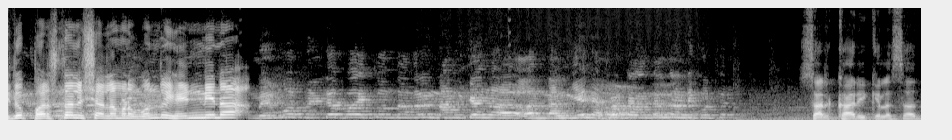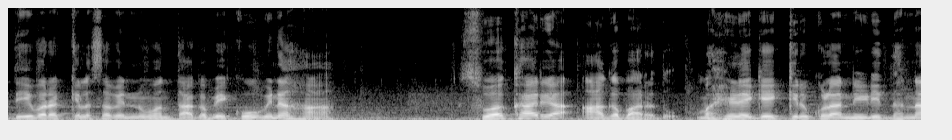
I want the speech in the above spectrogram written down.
ಇದು ಪರ್ಸನಲ್ ವಿಷಯ ಅಲ್ಲ ಮೇಡಮ್ ಒಂದು ಹೆಣ್ಣಿನ ಸರ್ಕಾರಿ ಕೆಲಸ ದೇವರ ಕೆಲಸವೆನ್ನುವಂತಾಗಬೇಕು ವಿನಃ ಸ್ವಕಾರ್ಯ ಆಗಬಾರದು. ಮಹಿಳೆಗೆ ಕಿರುಕುಳ ನೀಡಿದ್ದನ್ನ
